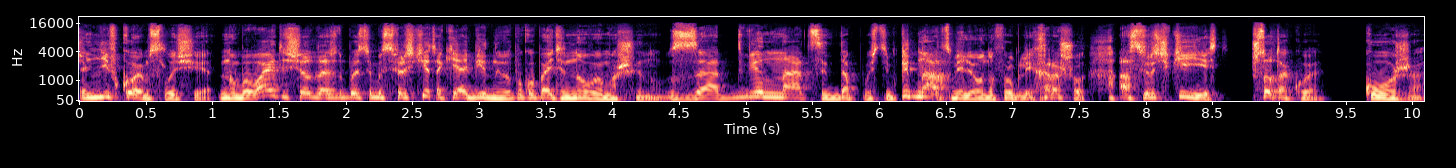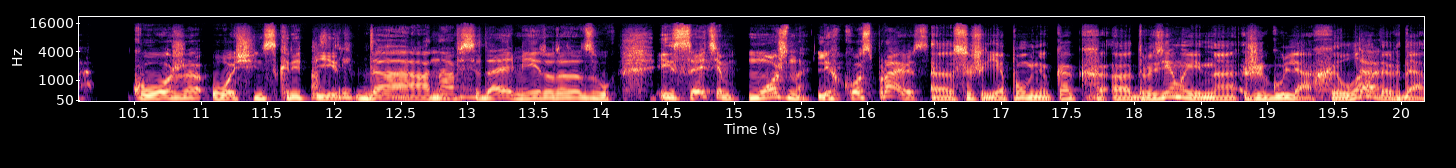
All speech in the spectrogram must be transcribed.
ни в коем случае. Но бывает еще даже, допустим, сверчки такие обидные. Вы покупаете новую машину за 12, допустим, 15 миллионов рублей. Хорошо. А сверчки есть. Что такое? Кожа. Кожа очень скрипит. Поскрипывает, да, да. она всегда имеет вот этот звук. И с этим можно легко справиться. Э, Слушай, я помню, как э, друзья мои на «Жигулях» и «Ладах», да,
